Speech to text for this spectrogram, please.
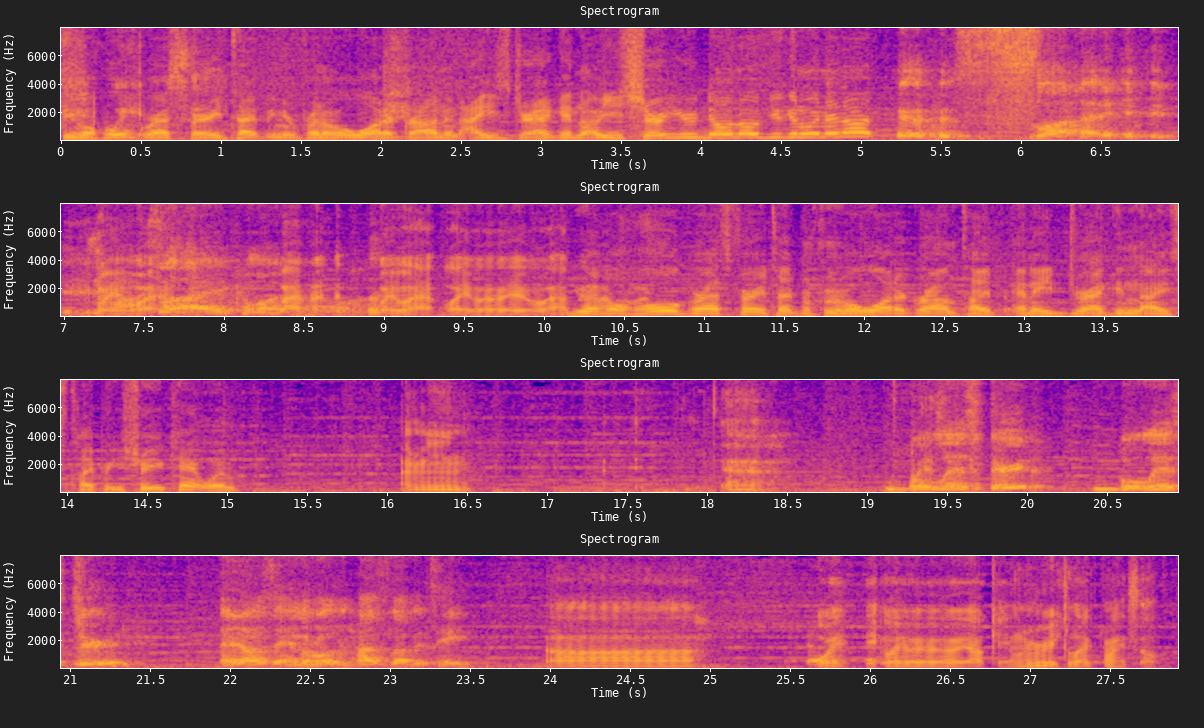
You have a whole grass fairy type and you're in front of a water ground and ice dragon. Are you sure you don't know if you can win or not? Slide. Wait, what? Slide, come on What happened? now. Wait, what? Wait, wait, wait, what happened? You have a whole grass fairy type in front of a water ground type and a dragon ice type. Are you sure you can't win? I mean, uh, Blizzard, Blizzard, and also, and the Rotom has Levitate. uh, wait, wait, wait, wait, wait. Okay, let me recollect myself.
